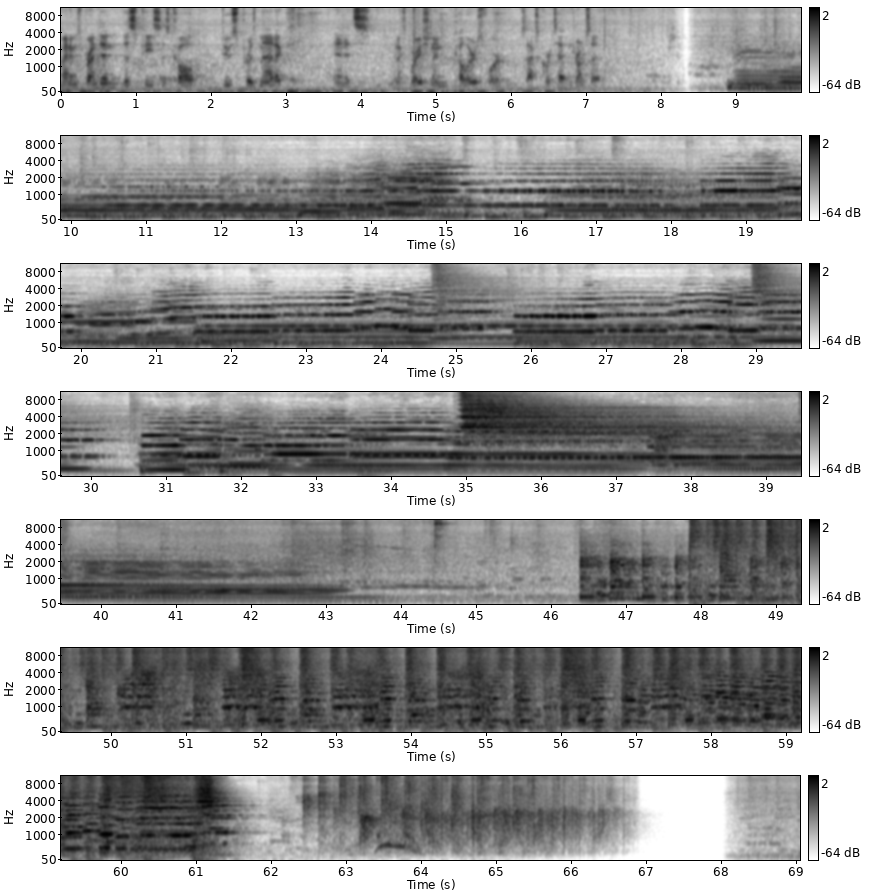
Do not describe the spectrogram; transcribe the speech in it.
My name is Brendan. This piece is called Deuce Prismatic, and it's an exploration in colors for sax quartet and drum set.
